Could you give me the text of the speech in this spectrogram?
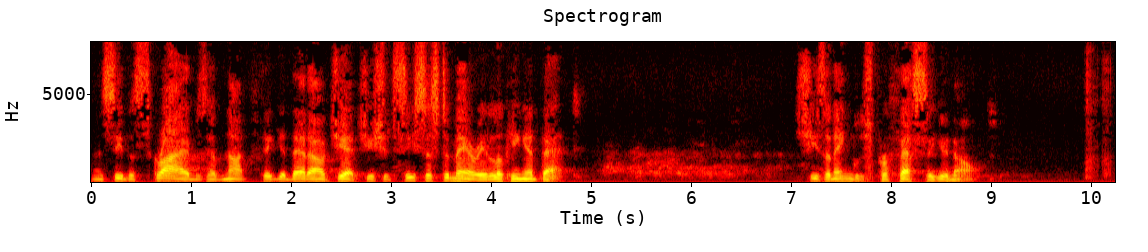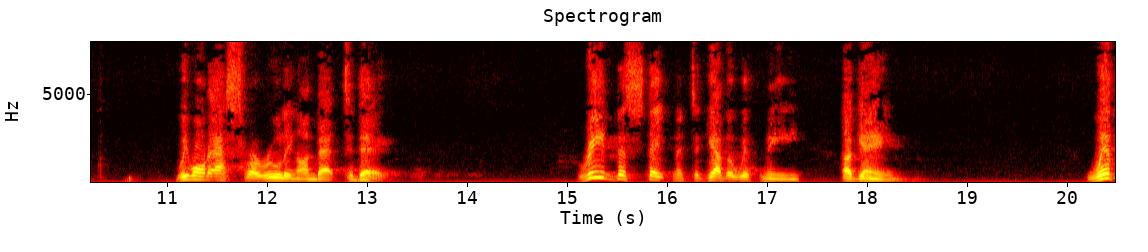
And see, the scribes have not figured that out yet. You should see Sister Mary looking at that. She's an English professor, you know. We won't ask for a ruling on that today. Read this statement together with me again. With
